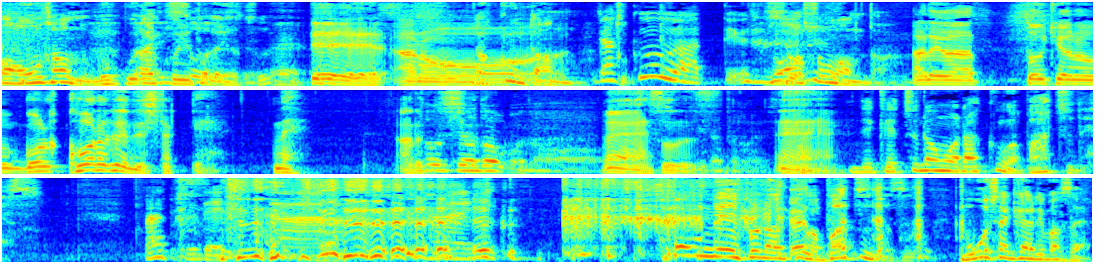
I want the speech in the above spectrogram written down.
温さんの？極楽湯とかやつ？ええ、あのラクーンってあんのラクーアっていうのあ、そうなんだ。あれは東京のご後楽園でしたっけ？ね。あるんですよ。東京ドームの。ええ、そうです。ええ。で、結論はラクーンは×です。罰でした。はい。本命のラクーンは×です。申し訳ありません。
